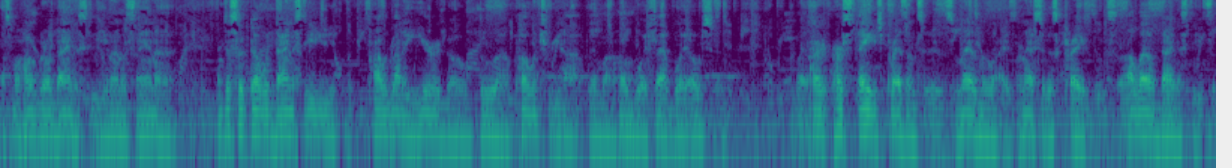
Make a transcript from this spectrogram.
That's my homegirl Dynasty, you know what I'm saying? Uh, I just hooked up with Dynasty probably about a year ago through a poetry hop with my homeboy Fatboy Ocean. But her, her stage presence is mesmerizing. That shit is crazy. So I love Dynasty. So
